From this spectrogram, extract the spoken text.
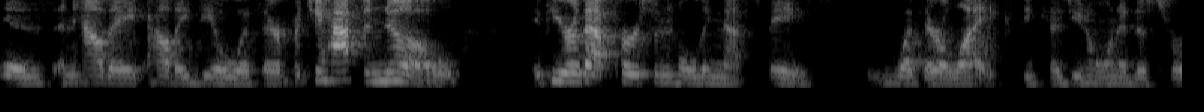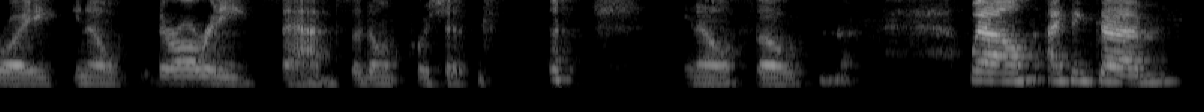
is and how they how they deal with their. But you have to know if you're that person holding that space what they're like because you don't want to destroy you know they're already sad so don't push it you know so Well, I think um,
